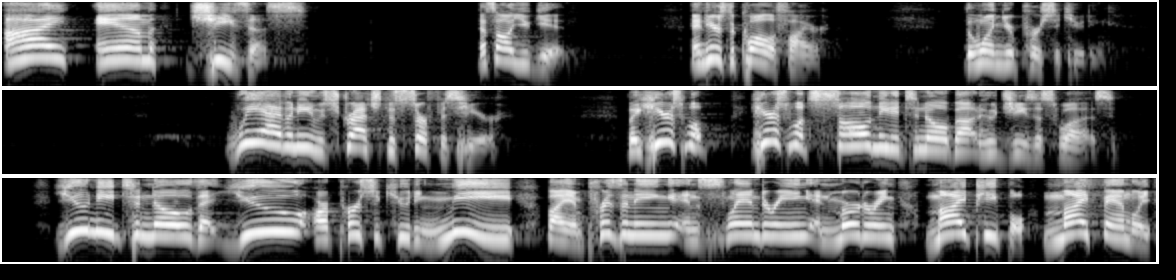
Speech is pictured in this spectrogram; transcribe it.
I am Jesus. That's all you get. And here's the qualifier the one you're persecuting. We haven't even scratched the surface here. But here's what, here's what Saul needed to know about who Jesus was. You need to know that you are persecuting me by imprisoning and slandering and murdering my people, my family,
